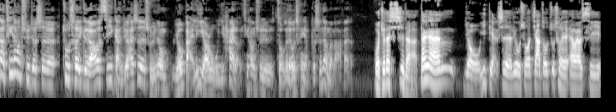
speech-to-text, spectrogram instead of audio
那听上去就是注册一个 LLC，感觉还是属于那种有百利而无一害了。听上去走个流程也不是那么麻烦。我觉得是的，当然有一点是，例如说加州注册的 LLC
